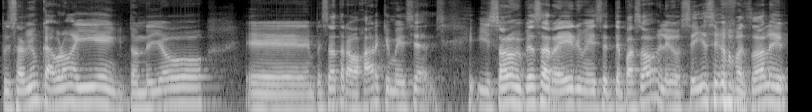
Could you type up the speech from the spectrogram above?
pues había un cabrón ahí donde yo eh, empecé a trabajar que me decía, y solo me empieza a reír y me dice, ¿te pasó? Y le digo, sí, sí me pasó. Le digo,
